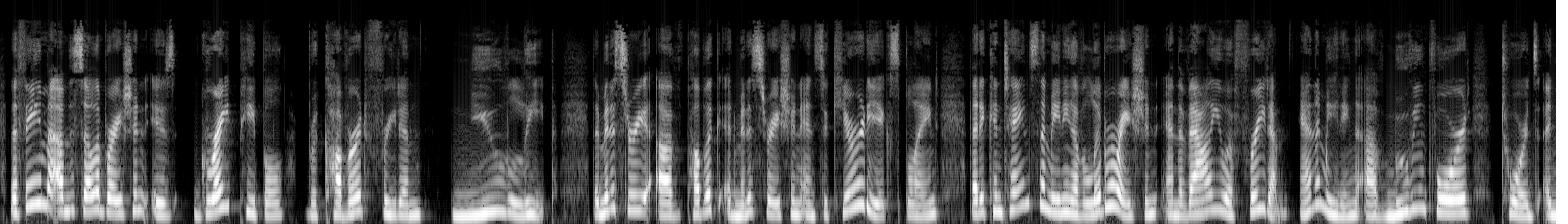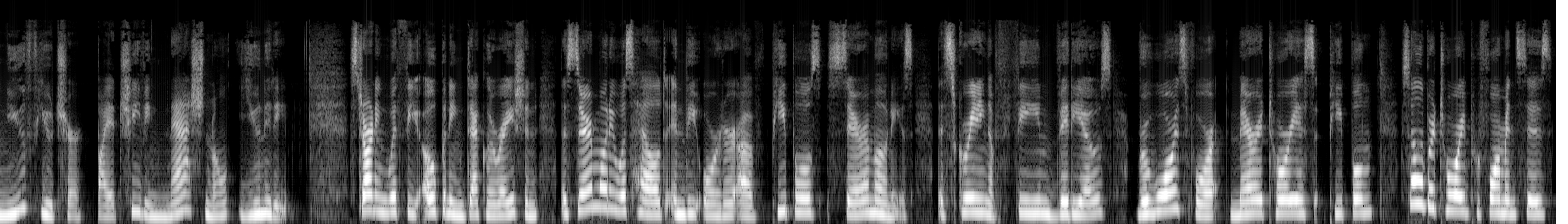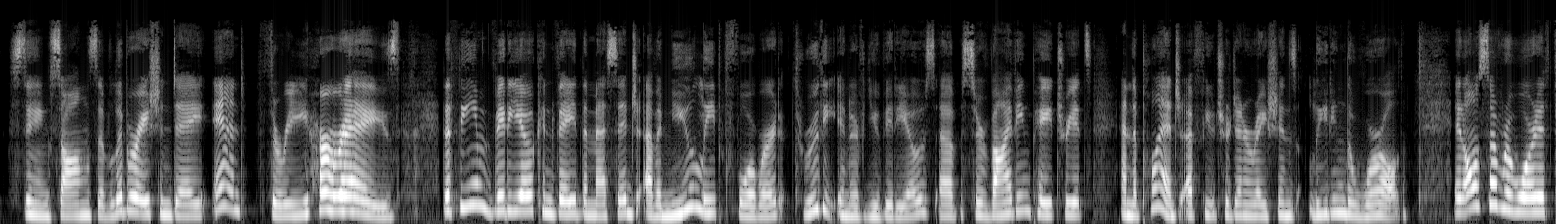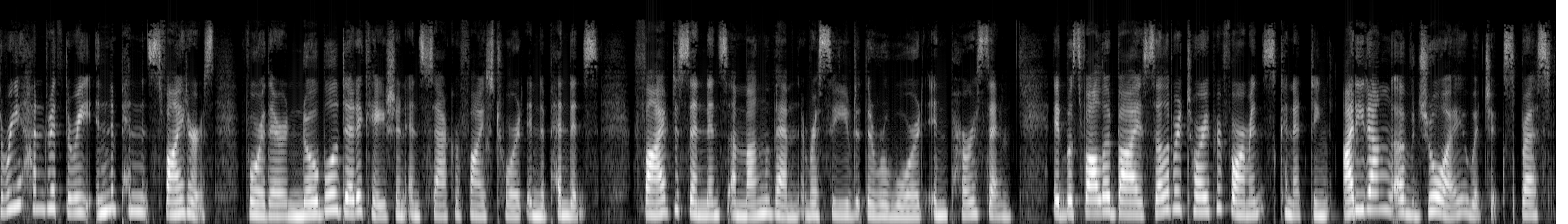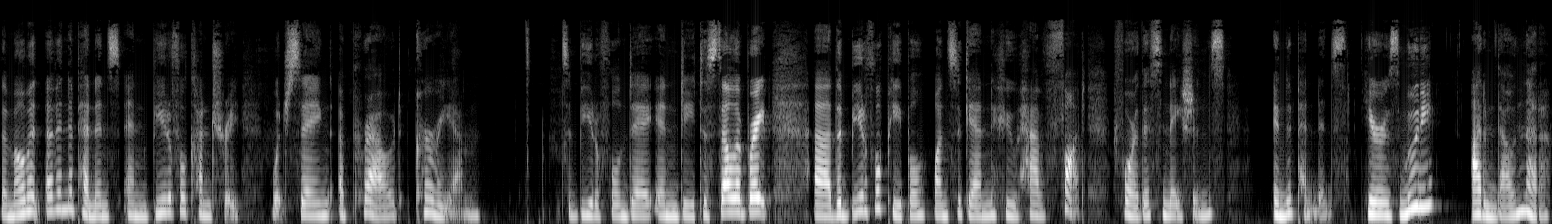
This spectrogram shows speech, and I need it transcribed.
The theme of the celebration is Great People, Recovered Freedom, New Leap. The Ministry of Public Administration and Security explained that it contains the meaning of liberation and the value of freedom, and the meaning of moving forward towards a new future by achieving national unity. Starting with the opening declaration, the ceremony was held in the order of People's Ceremonies, the screening of theme videos, rewards for meritorious people, celebratory performances, singing songs of Liberation Day, and three hoorays. The theme video conveyed the message of a new leap forward through the interview videos of surviving patriots and the pledge of future generations leading the world. It also rewarded 303 independence fighters for their noble dedication and sacrifice toward independence. Five descendants among them received the reward in person. It was followed by a celebratory performance connecting Arirang of Joy, which expressed the moment of independence and beautiful country which sang a proud Kuriam. It's a beautiful day indeed to celebrate uh, the beautiful people once again who have fought for this nation's independence. Here's Moonhee, 아름다운 나라.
